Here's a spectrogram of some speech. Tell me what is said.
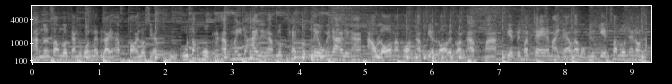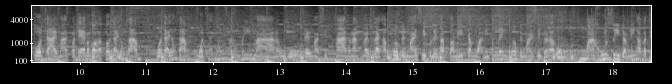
หาเงินซ่อมรถกันทุกคนไม่เป็นไรครับต่อให้รถเสียโอ้โหคูณต้องหกนะครับไม่ได้เลยครับรถแข่งรถเร็วไม่ได้เลยนะเอาล้อมาก่อนครับเปลี่ยนล้อไปก่อนครับมาเปลี่ยนเป็นปัจแจมาอีกแล้วครับผมมีเกณฑ์ซ่อมรถแน่นอนครับตัวจ่ายมาปัจแจมาก่อนครับตัวจ่ายช่องสามหัวจ่ายช่องสามหัวจ่ายช่องสามไม่มานะโอ้โหได้มา15 เท่านั้นไม่เป็นไรครับเพิ่มเป็นไม้10ไปเลยครับตอนนี้จังหวะนี้ต้องเล่นเพิ่มเป็นไม้10แล้วครับผมมาคูณ4แบบนี้ครับปัจแจ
